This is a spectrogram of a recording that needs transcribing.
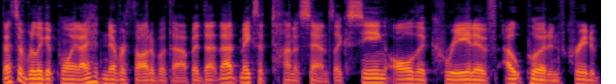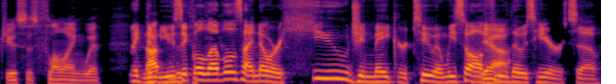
That's a really good point. I had never thought about that, but that that makes a ton of sense. Like seeing all the creative output and creative juices flowing with like the musical levels, I know are huge in Maker too, and we saw a yeah. few of those here. So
